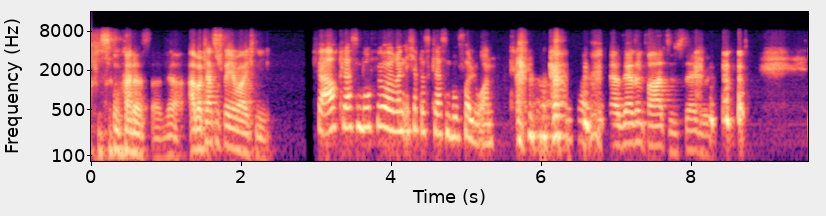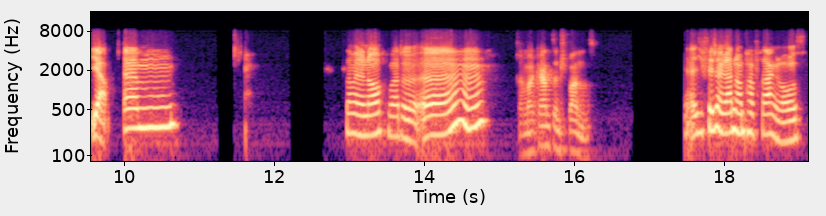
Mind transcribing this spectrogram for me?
so war das dann, ja. Aber Klassensprecher war ich nie. Ich war auch Klassenbuchführerin, ich habe das Klassenbuch verloren. ja, sehr sympathisch, sehr gut. Ja, ähm, was haben wir denn noch? Warte. Äh, ja, man ganz entspannt. Ja, ich filter gerade noch ein paar Fragen raus.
